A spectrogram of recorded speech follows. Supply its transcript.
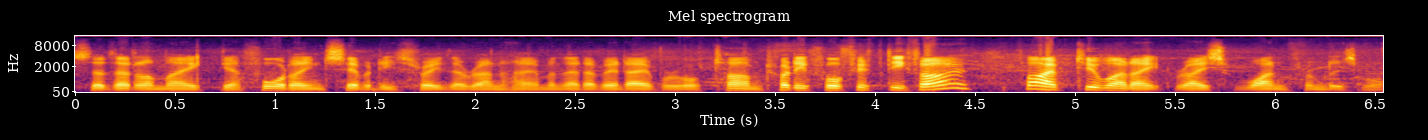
So that'll make uh, 14.73 the run home, and that event overall time 24.55, 5218, race one from Lismore.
